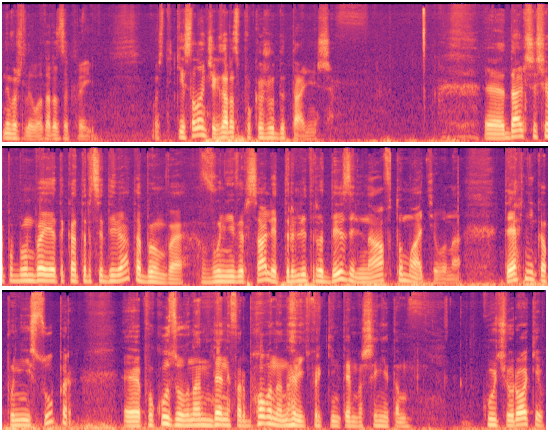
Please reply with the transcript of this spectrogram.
неважливо, зараз закрию. Ось такий салончик, зараз покажу детальніше. Далі ще по BMW є така 39 BMW в універсалі 3 літра дизель на автоматі. Вона. Техніка по ній супер. Е, По кузову вона ніде не фарбована, навіть прикиньте, машині там кучу років,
